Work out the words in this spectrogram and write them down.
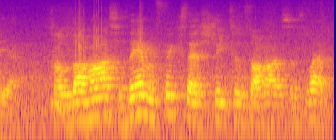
there. So the horses, they haven't fixed that street since the horses left.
